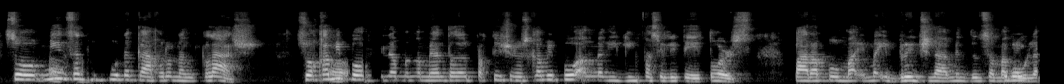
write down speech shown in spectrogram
So, minsan din po nagkakaroon ng clash. So kami po bilang mga mental health practitioners, kami po ang nagiging facilitators para po ma- ma-bridge namin dun sa magulang.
